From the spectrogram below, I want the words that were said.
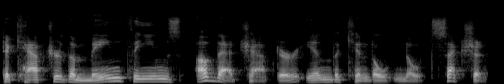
to capture the main themes of that chapter in the Kindle Notes section.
